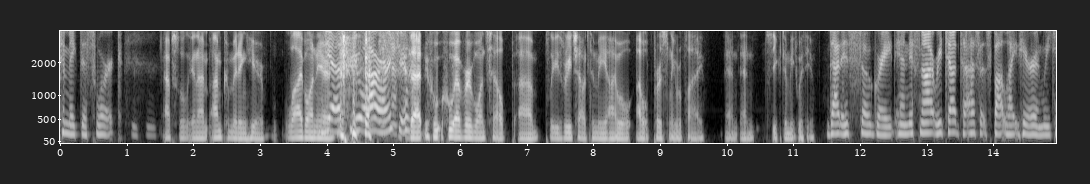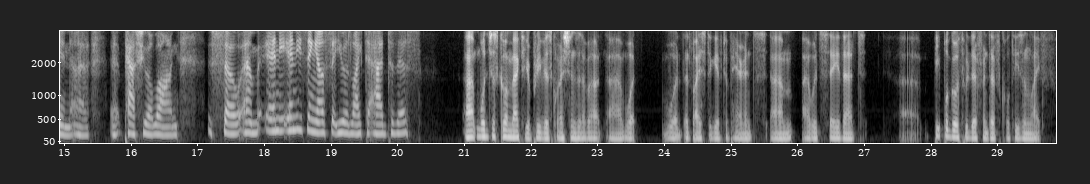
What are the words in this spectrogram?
to make this work. Absolutely, and I'm I'm committing here live on air. Yes, you are, aren't you? that who, whoever wants help, um, please reach out to me. I will I will personally reply and and seek to meet with you. That is so great. And if not, reach out to us at Spotlight here, and we can uh, uh, pass you along. So, um, any anything else that you would like to add to this? Um, well, just going back to your previous questions about uh, what what advice to give to parents, um, I would say that uh, people go through different difficulties in life,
